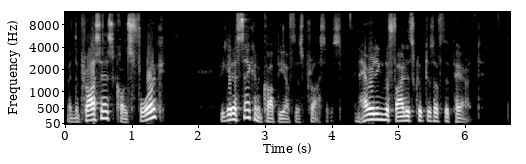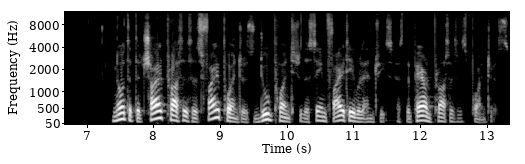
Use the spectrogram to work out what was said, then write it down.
When the process calls fork, we get a second copy of this process, inheriting the file descriptors of the parent. Note that the child process's file pointers do point to the same file table entries as the parent process's pointers.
